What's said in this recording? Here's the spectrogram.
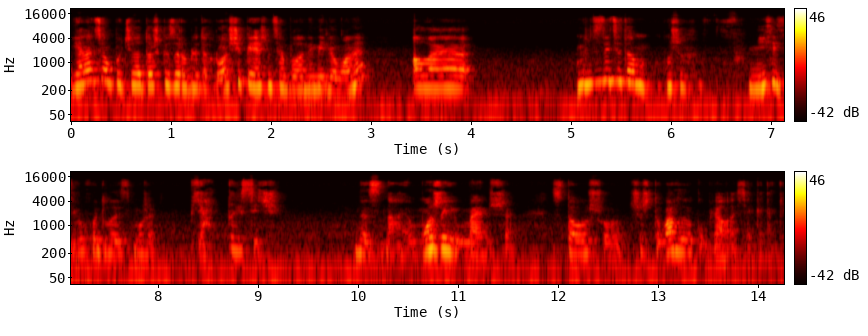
я на цьому почала трошки заробляти гроші. Звісно, це було не мільйони, але мені здається, там, може, в місяць виходило, десь, може, 5 тисяч. Не знаю, може і менше. З того, що ще ж товар закуплялася, яке таке.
